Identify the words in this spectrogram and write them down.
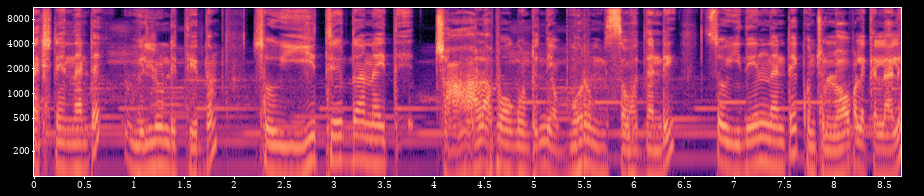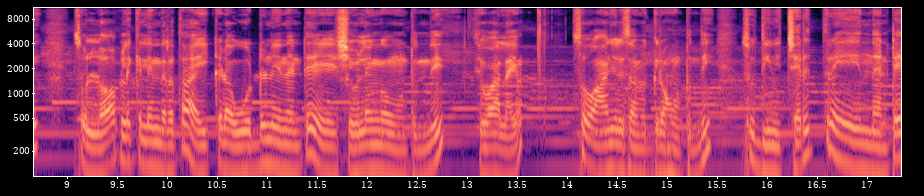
నెక్స్ట్ ఏంటంటే విల్లుండి తీర్థం. సో ఈ తీర్థాన్ని అయితే చాలా బాగుంటుంది. ఎవ్వరు మిస్ అవ్వద్దండి. సో ఇదేంటంటే కొంచెం లోపలికి వెళ్ళాలి సో లోపలికి వెళ్ళిన తర్వాత ఇక్కడ ఒడ్డున ఏంటంటే శివలింగం ఉంటుంది శివాలయం. సో ఆంజనేయ స్వామి విగ్రహం ఉంటుంది. సో దీని చరిత్ర ఏంటంటే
